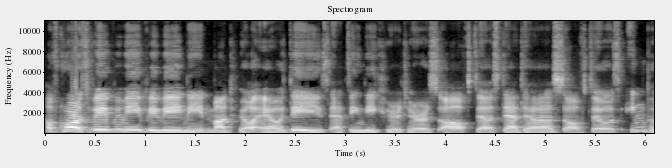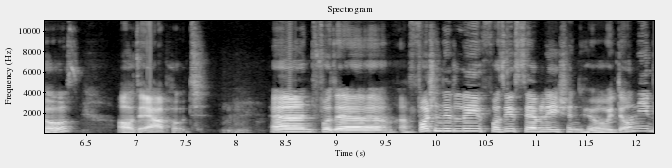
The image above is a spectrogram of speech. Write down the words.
Of course, we, we, we need multiple LEDs as indicators of the status of those inputs or the output. And for the, fortunately for this simulation tool, we don't need,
